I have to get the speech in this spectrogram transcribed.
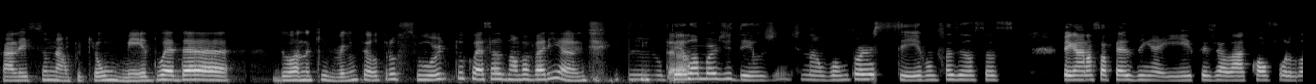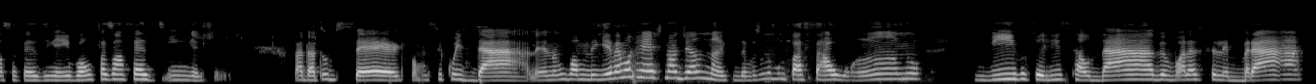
fala isso não, porque o medo é da, do ano que vem ter outro surto com essas novas variantes. Não, Então. Pelo amor de Deus, gente. Não, vamos torcer, vamos fazer nossas. Pegar nossa fezinha aí, seja lá qual for a nossa fezinha aí, vamos fazer uma fezinha, gente. Vai dar tudo certo, vamos se cuidar, né? Não vamos, ninguém vai morrer no final de ano, não, entendeu? Vamos todo mundo passar o ano vivo, feliz, saudável, bora celebrar.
